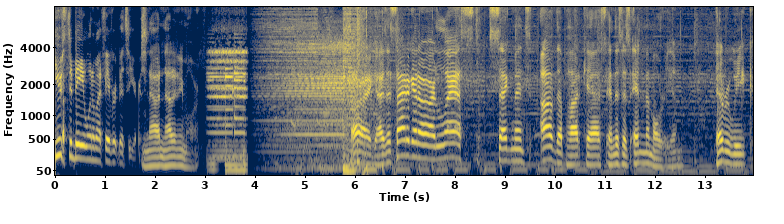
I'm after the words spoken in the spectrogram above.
used to be one of my favorite bits of yours. Not, not anymore. All right, guys, it's time to get our last segment of the podcast, and this is in memoriam. Every week,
